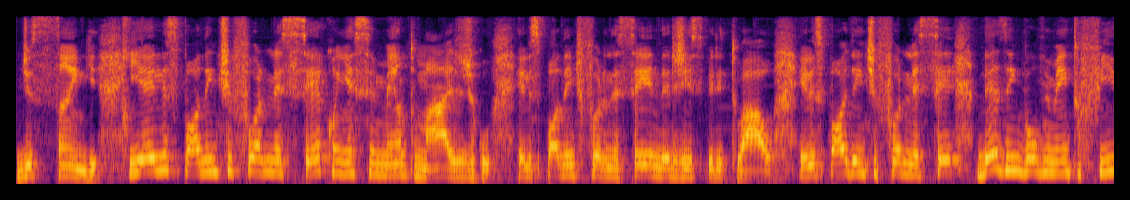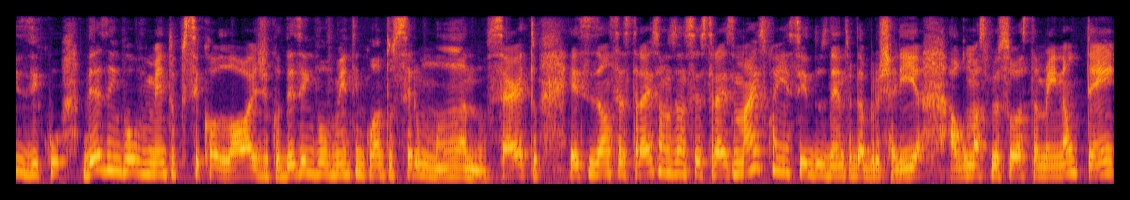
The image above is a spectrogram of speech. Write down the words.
de sangue. E eles podem te fornecer conhecimento mágico, eles podem te fornecer energia espiritual, eles podem te fornecer desenvolvimento físico, desenvolvimento psicológico, desenvolvimento enquanto ser humano, certo? Esses ancestrais são os ancestrais mais conhecidos dentro da bruxaria. Algumas pessoas também não têm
